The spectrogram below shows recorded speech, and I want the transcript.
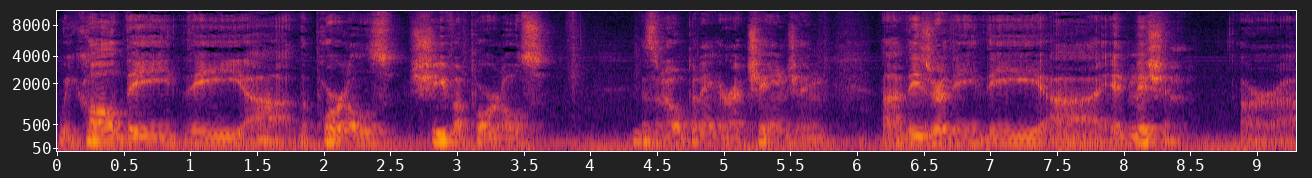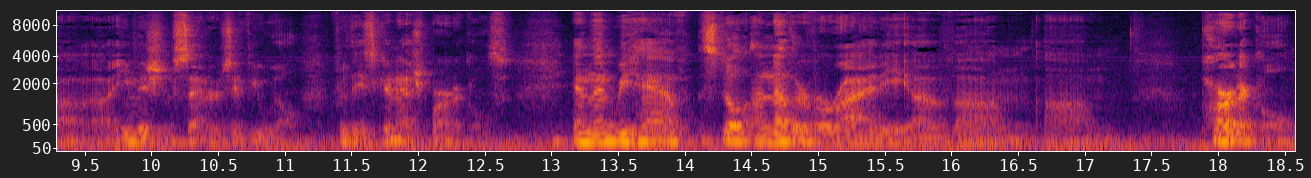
we called the the uh, the portals Shiva portals as an opening or a changing. Uh, these are the the uh, admission or uh, emission centers, if you will, for these Ganesh particles. And then we have still another variety of um, um, particle,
